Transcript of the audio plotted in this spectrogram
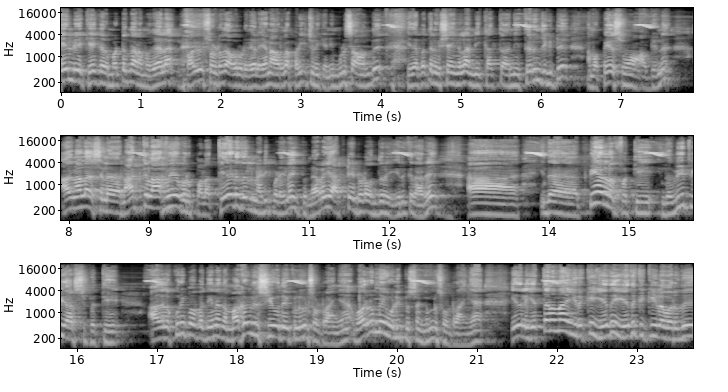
கேள்வியை கேட்குறது மட்டும்தான் நம்ம வேலை. பதில் சொல்கிறது அவரோட வேலை. ஏன்னா அவர் தான் படிக்க சொல்லிக்க நீ முழுசாக வந்து இதை பற்றின விஷயங்கள்லாம் நீ கத்த நீ தெரிஞ்சுக்கிட்டு நம்ம பேசுவோம் அப்படின்னு. அதனால் சில நாட்களாகவே ஒரு பல தேடு தேடுதலின் அடிப்படையில் இப்போ நிறைய அப்டேட்டோட வந்து இருக்கிறாரு. இந்த பிஎல்எஃப் பற்றி இந்த விபிஆர்சி பற்றி அதில் குறிப்பாக பார்த்தீங்கன்னா இந்த மகளிர் சுய குழுன்னு சொல்கிறாங்க வறுமை ஒழிப்பு சங்கம்னு சொல்கிறாங்க இதில் எத்தனை தான் இருக்குது எது எதுக்கு கீழே வருது?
